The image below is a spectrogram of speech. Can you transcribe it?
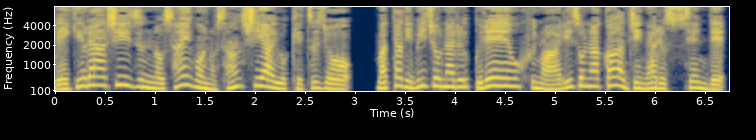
レギュラーシーズンの最後の3試合を欠場、またディビジョナルプレーオフのアリゾナカージナルス戦で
